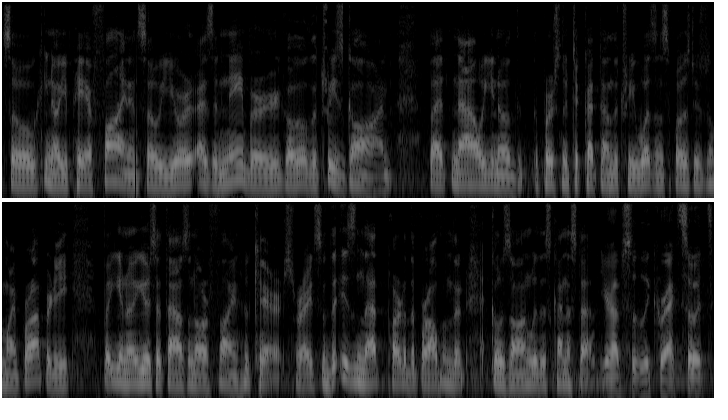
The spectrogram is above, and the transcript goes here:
so you know you pay a fine, and so you're as a neighbor you go, oh the tree's gone, but now you know the, the person who took cut down the tree wasn't supposed to, it was on my property, but you know here's a thousand dollar fine, who cares, right? So th- isn't that part of the problem that goes on with this kind of stuff? You're absolutely correct. So it's,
